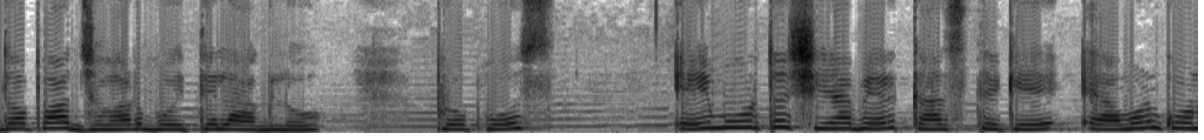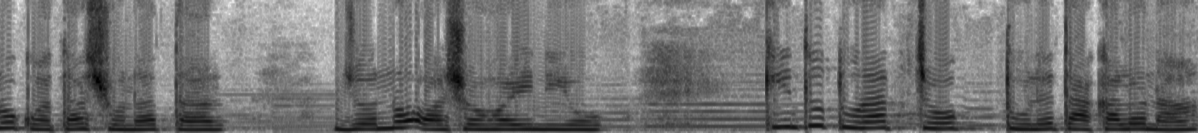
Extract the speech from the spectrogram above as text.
দফা ঝড় বইতে লাগল। প্রপোজ, এই মুহূর্তে শিয়াবের কাছ থেকে এমন কোনো কথা শোনা তার জন্য অসহনীয় কিন্তু তোরার চোখ তুলে তাকালো না।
